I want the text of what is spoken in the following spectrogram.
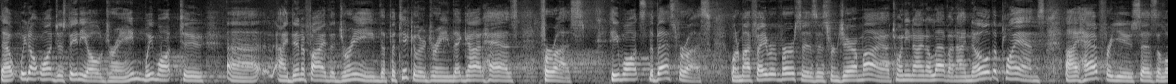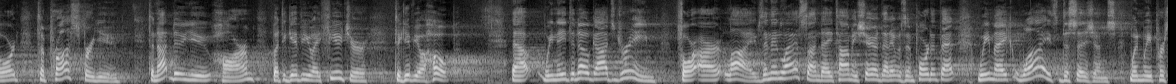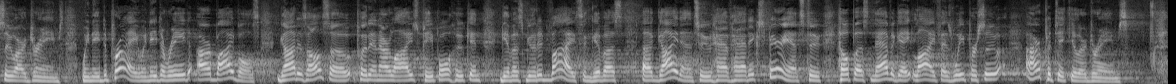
Now, we don't want just any old dream. We want to uh, identify the dream, the particular dream that God has for us. He wants the best for us. One of my favorite verses is from Jeremiah 29 11. I know the plans I have for you, says the Lord, to prosper you, to not do you harm, but to give you a future, to give you a hope. Now, we need to know God's dream for our lives. And then last Sunday, Tommy shared that it was important that we make wise decisions when we pursue our dreams. We need to pray, we need to read our Bibles. God has also put in our lives people who can give us good advice and give us uh, guidance, who have had experience to help us navigate life as we pursue our particular dreams.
